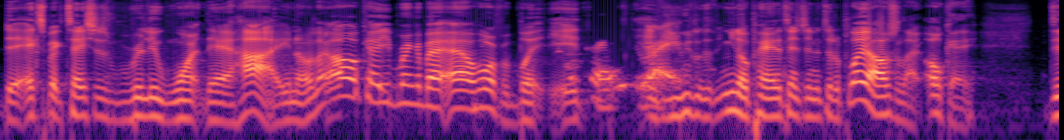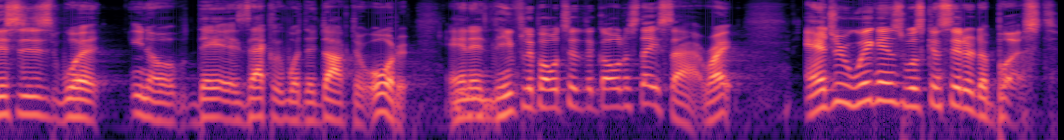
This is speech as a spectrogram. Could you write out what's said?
the expectations really weren't that high. You know, like, oh, okay, you bring it back Al Horford, but it, okay, right. you, you know, paying attention into the playoffs, like, okay, this is what you know they exactly what the doctor ordered. And mm-hmm. then he flip over to the golden state side right? Andrew wiggins was considered a bust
